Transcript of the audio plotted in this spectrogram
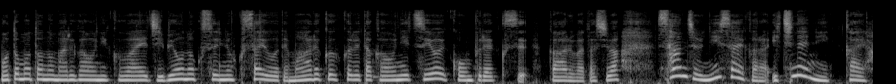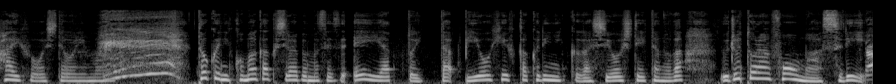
元々の丸顔に加え、持病の薬の副作用で丸く膨れた顔に強いコンプレックスがある私は、32歳から1年に1回ハイフをしております。特に細かく調べもせず、エイヤと行った美容皮膚科クリニックが使用していたのが、ウルトラフォーマー3だっ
